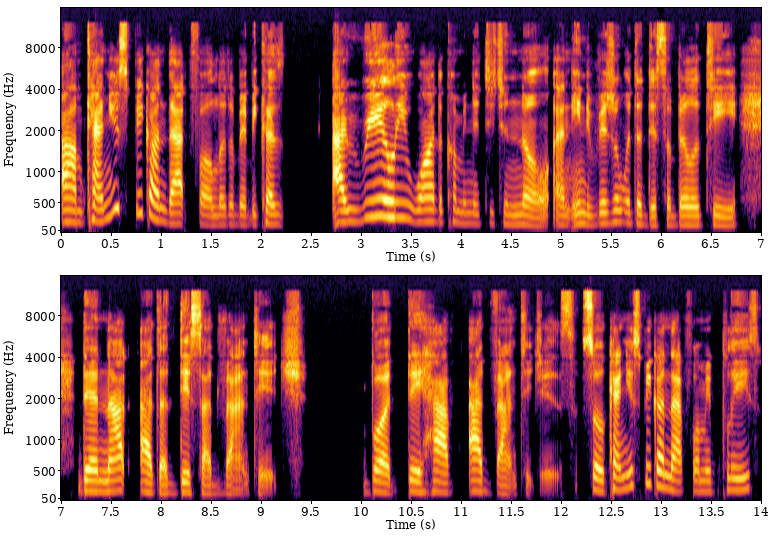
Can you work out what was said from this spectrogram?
Um, can you speak on that for a little bit? Because I really want the community to know an individual with a disability, they're not at a disadvantage, but they have advantages. So, can you speak on that for me, please?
